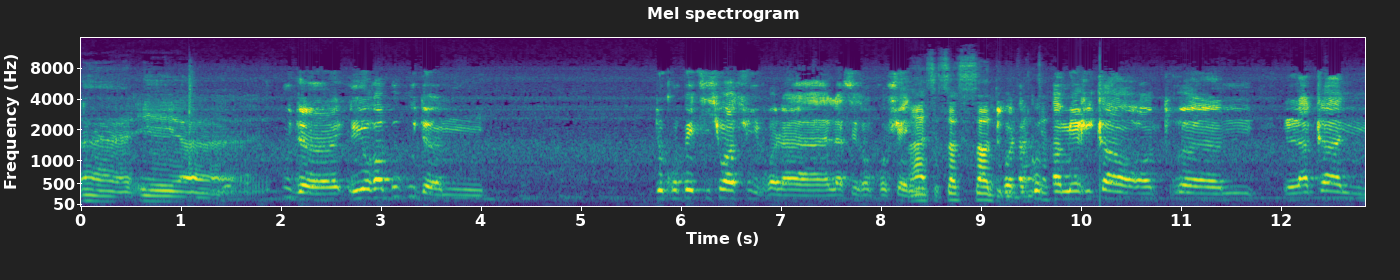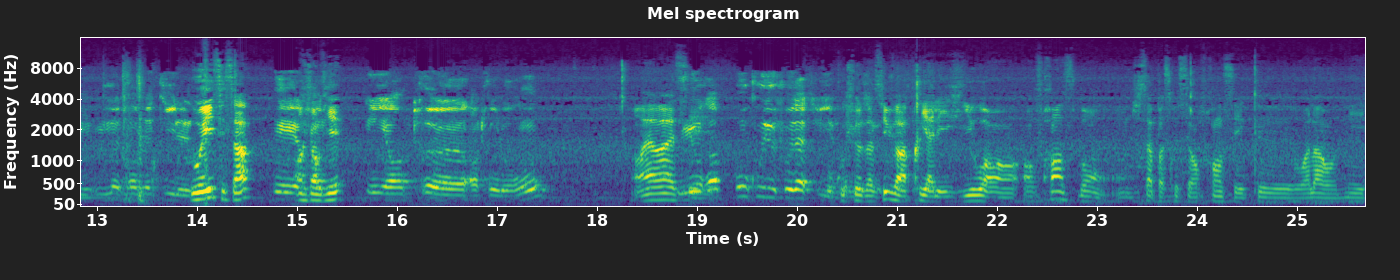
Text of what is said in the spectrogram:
Euh, et euh, il y aura beaucoup de, de compétitions à suivre la, la saison prochaine. ah, c'est ça, c'est ça, entre la 2024. Coupe América, entre euh, la Cannes, me semble-t-il, Oui, c'est ça, et, en janvier. et entre, euh, entre l'Euro. Ouais, ouais, Il y aura beaucoup de choses à suivre. beaucoup de choses à suivre. Après, il y a les JO en, en France. Bon, on dit ça parce que c'est en France et que voilà, on est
